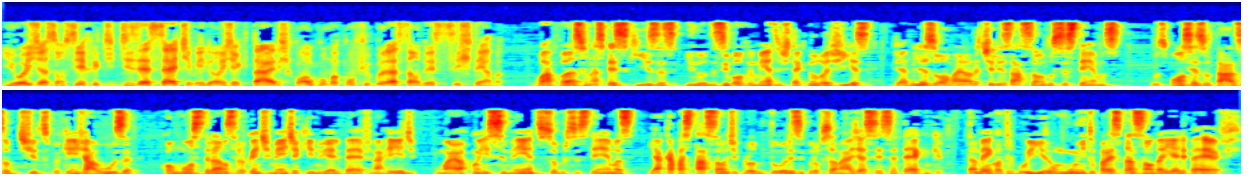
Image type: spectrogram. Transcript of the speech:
e hoje já são cerca de 17 milhões de hectares com alguma configuração desse sistema. O avanço nas pesquisas e no desenvolvimento de tecnologias viabilizou a maior utilização dos sistemas. Os bons resultados obtidos por quem já usa como mostramos frequentemente aqui no ILPF na rede, o maior conhecimento sobre os sistemas e a capacitação de produtores e profissionais de assistência técnica também contribuíram muito para a expansão da ILPF.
